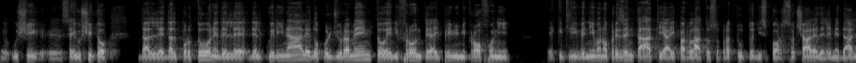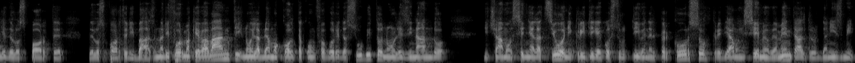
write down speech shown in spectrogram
eh, usci, eh, sei uscito dalle, dal portone delle, del Quirinale dopo il giuramento e di fronte ai primi microfoni che ti venivano presentati hai parlato soprattutto di sport sociale, delle medaglie dello sport, dello sport di base. Una riforma che va avanti, noi l'abbiamo colta con favore da subito, non lesinando diciamo, segnalazioni, critiche costruttive nel percorso, crediamo insieme ovviamente a altri organismi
